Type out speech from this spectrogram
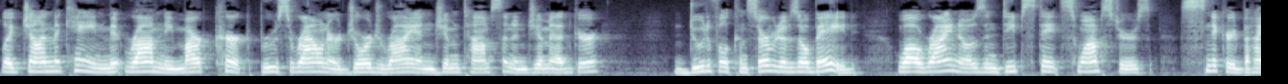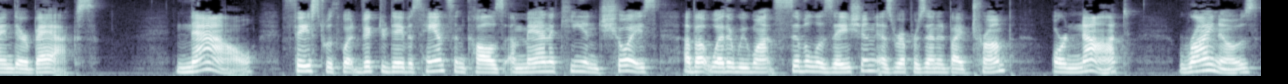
like John McCain, Mitt Romney, Mark Kirk, Bruce Rauner, George Ryan, Jim Thompson, and Jim Edgar? Dutiful conservatives obeyed, while rhinos and deep state swampsters snickered behind their backs. Now, faced with what Victor Davis Hanson calls a Manichaean choice about whether we want civilization as represented by Trump or not, rhinos,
